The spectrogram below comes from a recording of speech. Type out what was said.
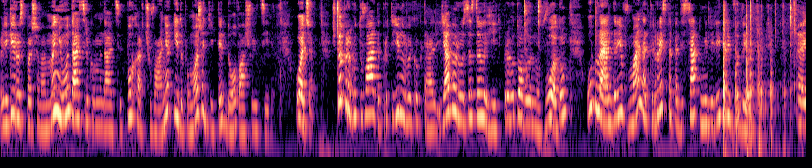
який розпише вам меню, дасть рекомендації по харчуванню і допоможе дійти до вашої цілі. Отже, щоб приготувати протеїновий коктейль, я беру заздалегідь приготовлену воду. У блендері в мене 350 мл води. Е,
